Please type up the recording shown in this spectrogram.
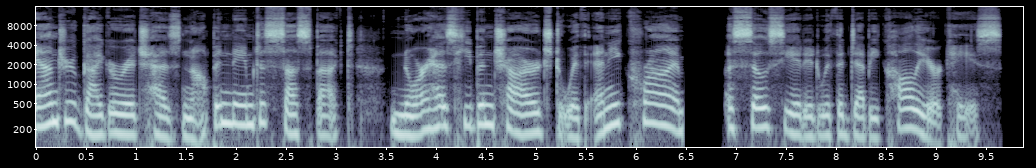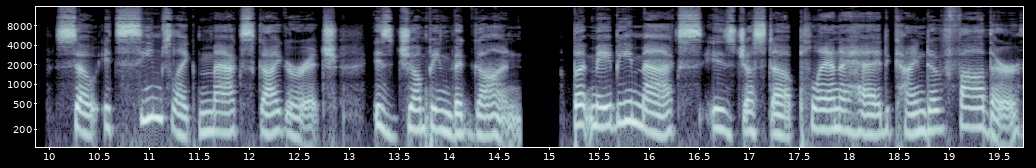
Andrew Giegerich has not been named a suspect, nor has he been charged with any crime associated with the Debbie Collier case. So it seems like Max Giegerich is jumping the gun but maybe Max is just a plan ahead kind of father,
